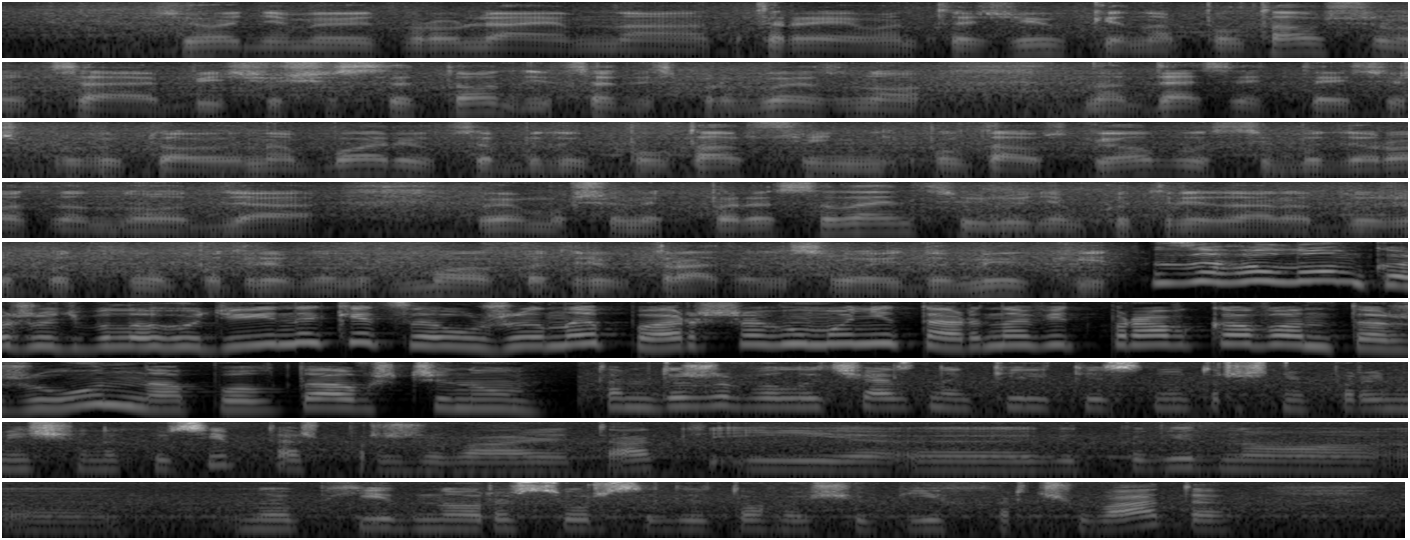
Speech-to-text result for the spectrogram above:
Сьогодні ми відправляємо на три вантажівки на Полтавщину. Це більше 6 тонн і це десь приблизно на 10 тисяч продуктових наборів. Це буде в Полтавщині, Полтавській області, буде роздано для вимушених переселенців, людям, котрі зараз дуже пот- ну, потрібна допомога, котрі втратили свої домівки. Загалом кажуть благодійники, це уже не перша гуманітарна відправка вантажу на Полтавщину. Там дуже величезна кількість внутрішньопереміщених осіб теж проживає, так і е, відповідно е, необхідно ресурси для того, щоб їх харчувати.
